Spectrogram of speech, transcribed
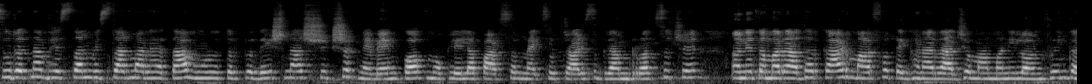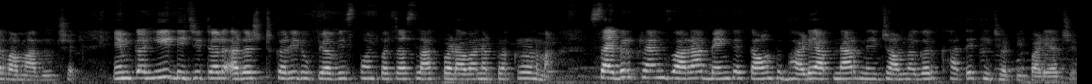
સુરતના ભેસ્તાન વિસ્તારમાં રહેતા મૂળ ઉત્તર પ્રદેશના શિક્ષકને બેંકોક મોકલેલા પાર્સલમાં એકસો ચાળીસ ગ્રામ ડ્રગ્સ છે અને તમારા આધાર કાર્ડ મારફતે ઘણા રાજ્યોમાં મની લોન્ડરિંગ કરવામાં આવ્યું છે. એમ કહી ડિજિટલ અરેસ્ટ કરી રૂપિયા વીસ પોઈન્ટ પચાસ લાખ પડાવવાના પ્રકરણમાં સાયબર ક્રાઇમ દ્વારા બેંક એકાઉન્ટ ભાડે આપનારને જામનગર ખાતેથી ઝડપી પાડ્યા છે.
